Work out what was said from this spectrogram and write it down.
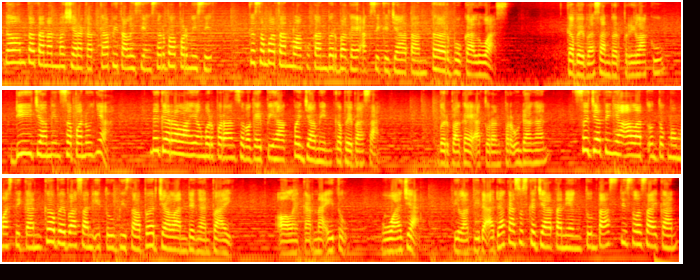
dalam tatanan masyarakat kapitalis yang serba permisif, kesempatan melakukan berbagai aksi kejahatan terbuka luas. Kebebasan berperilaku dijamin sepenuhnya negaralah yang berperan sebagai pihak penjamin kebebasan. Berbagai aturan perundangan sejatinya alat untuk memastikan kebebasan itu bisa berjalan dengan baik. Oleh karena itu, wajar bila tidak ada kasus kejahatan yang tuntas diselesaikan,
